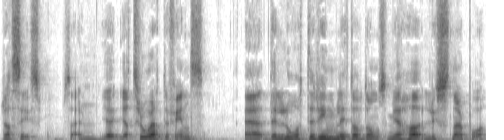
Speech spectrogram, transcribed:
rasism. Så här. Jag, jag tror att det finns. Eh, Det låter rimligt av de som jag hör, lyssnar på.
